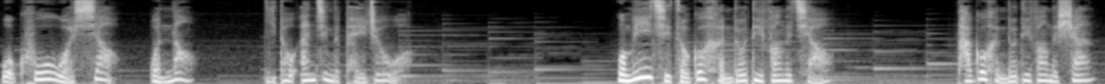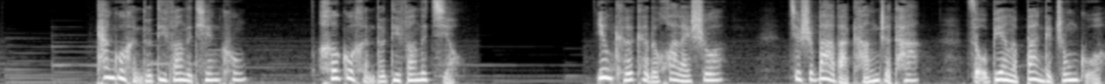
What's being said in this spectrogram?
我哭我笑我闹，你都安静的陪着我。我们一起走过很多地方的桥，爬过很多地方的山，看过很多地方的天空，喝过很多地方的酒。用可可的话来说，就是爸爸扛着他，走遍了半个中国。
